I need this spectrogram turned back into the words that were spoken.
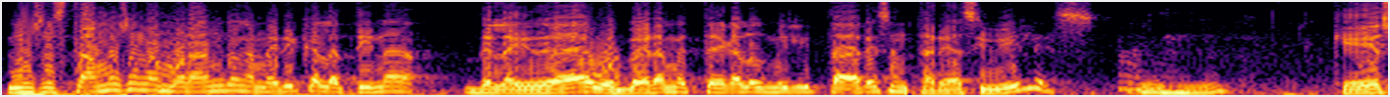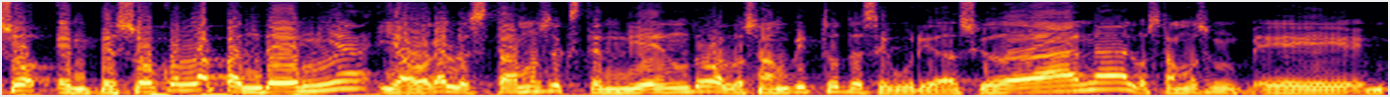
nos estamos enamorando en América Latina de la idea de volver a meter a los militares en tareas civiles que eso empezó con la pandemia y ahora lo estamos extendiendo a los ámbitos de seguridad ciudadana, lo estamos eh,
